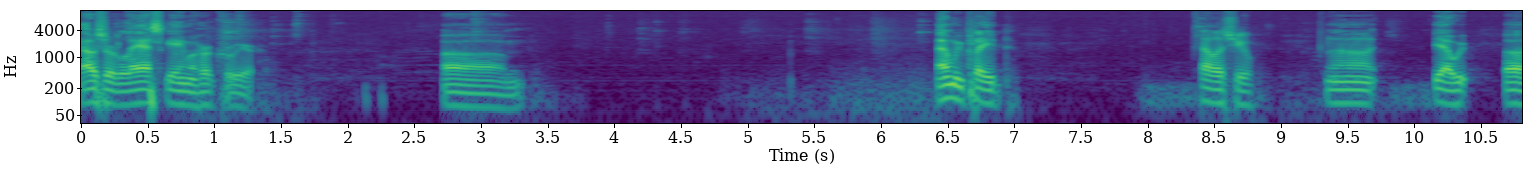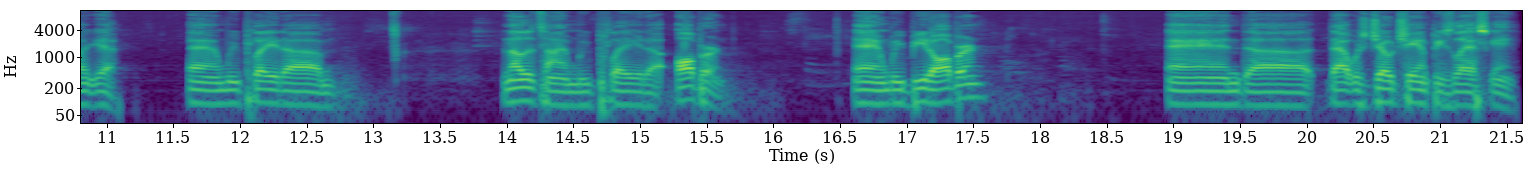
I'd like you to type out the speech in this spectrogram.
That was her last game of her career. Um, and we played. LSU. Uh, yeah, we uh, yeah, and we played um, another time. We played uh, Auburn, and we beat Auburn, and uh, that was Joe Ciampi's last game.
